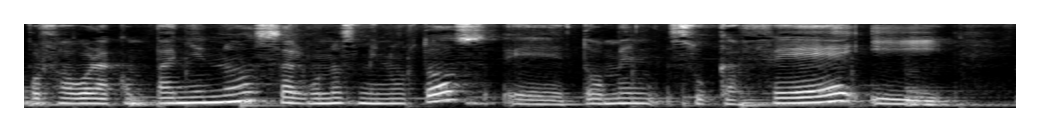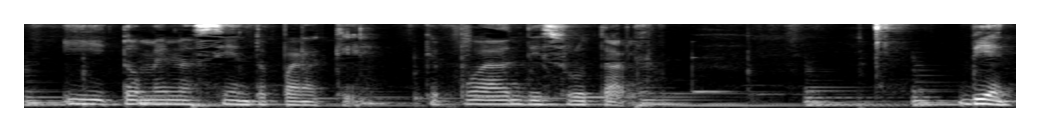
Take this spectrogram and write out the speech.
Por favor, acompáñenos algunos minutos, eh, tomen su café y, tomen asiento para que, que puedan disfrutarlo. Bien,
